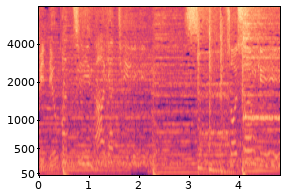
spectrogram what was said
别了不知哪一天再相见。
